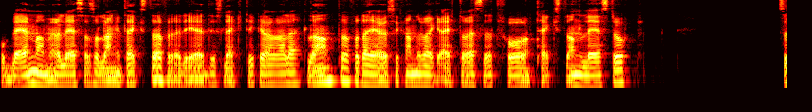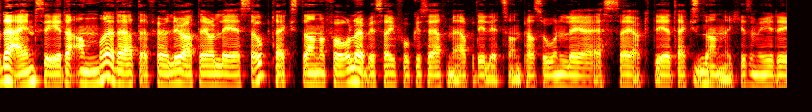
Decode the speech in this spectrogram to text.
problemer med å lese så lange tekster fordi de er dyslektikere eller et eller annet, og for dem òg så kan det være greit å rett og slett få tekstene lest opp. Så det er én side. Det andre er det at jeg føler jo at det å lese opp tekstene, og foreløpig så har jeg fokusert mer på de litt sånn personlige, essayaktige tekstene, ikke så mye de,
